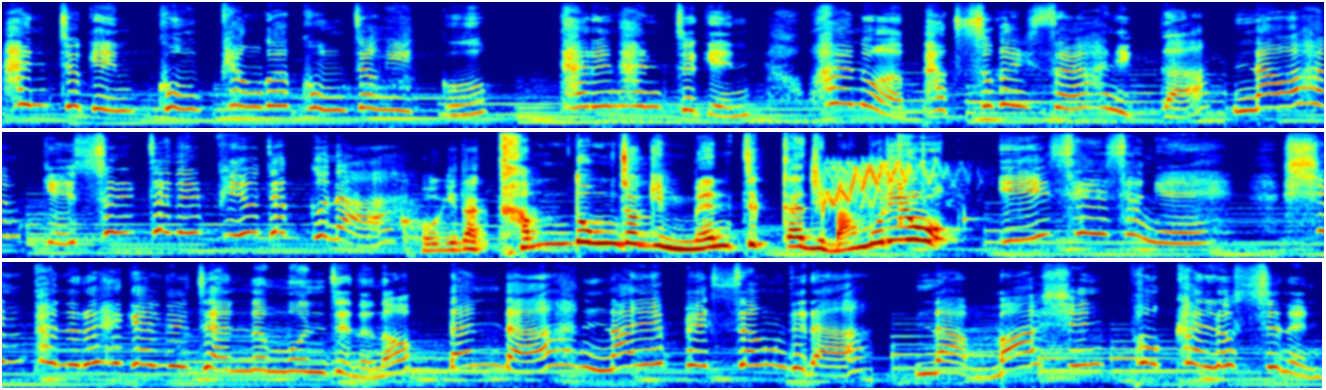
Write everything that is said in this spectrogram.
한쪽엔 공평과 공정이 있고 다른 한쪽엔 환호와 박수가 있어야 하니까 나와 함께 술잔을 비우자꾸나. 거기다 감동적인 멘트까지 마무리로. 이 세상에 심판으로 해결되지 않는 문제는 없단다. 나의 백성들아, 나 마신 포칼로스는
